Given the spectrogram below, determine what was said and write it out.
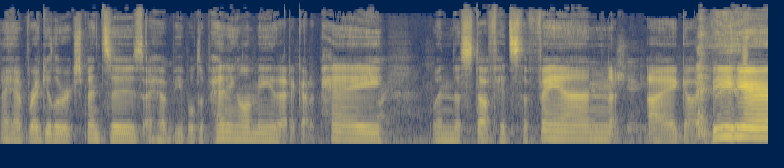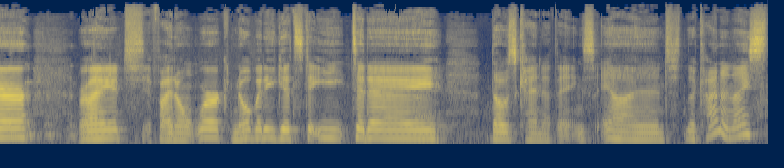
I have regular expenses. I have people depending on me that I got to pay. Right. When the stuff hits the fan. I got to be here, right? If I don't work, nobody gets to eat today. Right. Those kind of things. And the kind of nice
